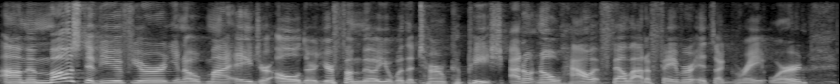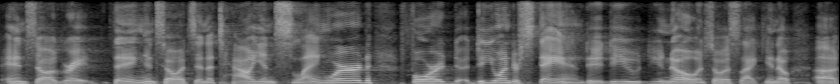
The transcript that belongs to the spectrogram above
Um, and most of you, if you're you know my age or older, you're familiar with the term capiche. I don't know how it fell out of favor. It's a great word, and so a great thing, and so it's an Italian slang word for do you understand? Do, do, you, do you know? And so it's like, you know, uh,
